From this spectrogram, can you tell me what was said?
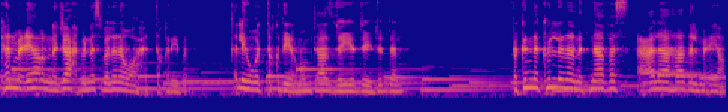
كان معيار النجاح بالنسبة لنا واحد تقريباً. اللي هو التقدير. ممتاز جيد جيد جدا. فكنا كلنا نتنافس على هذا المعيار.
